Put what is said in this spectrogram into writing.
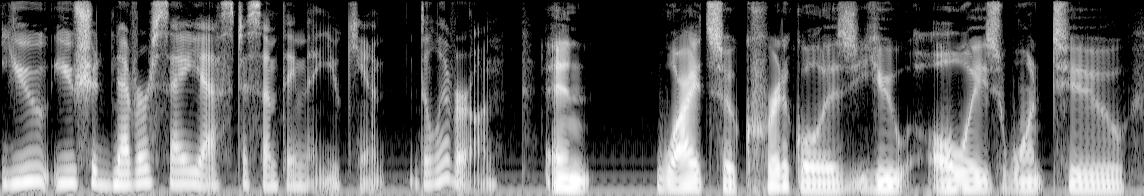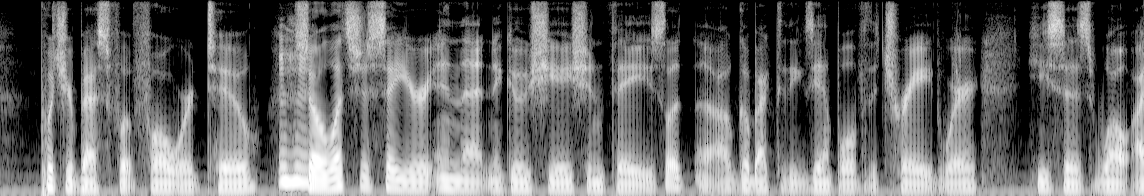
you you should never say yes to something that you can't deliver on. And why it's so critical is you always want to put your best foot forward too. Mhm. So let's just say you're in that negotiation phase. Let uh, I'll go back to the example of the trade where he says, "Well, I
